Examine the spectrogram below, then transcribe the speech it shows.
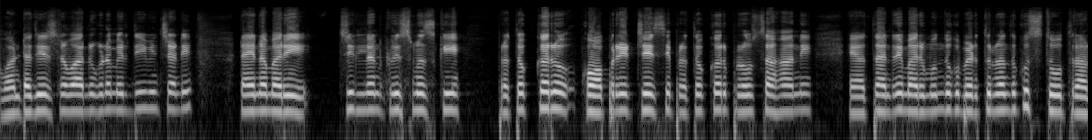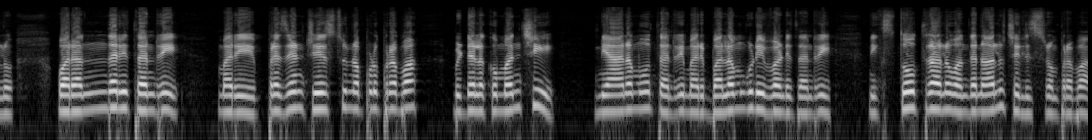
వంట చేసిన వారిని కూడా మీరు దీవించండి. నైనా మరి చిల్డ్రన్ క్రిస్మస్కి ప్రతి ఒక్కరు కోఆపరేట్ చేసి ప్రతి ఒక్కరు ప్రోత్సాహాన్ని తండ్రి మరి ముందుకు పెడుతున్నందుకు స్తోత్రాలు. వారందరి తండ్రి మరి ప్రజెంట్ చేస్తున్నప్పుడు ప్రభా బిడ్డలకు మంచి జ్ఞానము తండ్రి మరి బలం కూడా ఇవ్వండి తండ్రి. నీకు స్తోత్రాలు వందనాలు చెల్లిస్తున్నాం ప్రభా.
